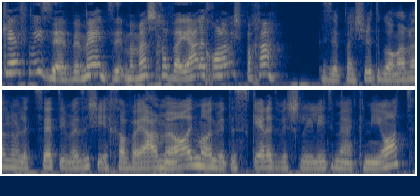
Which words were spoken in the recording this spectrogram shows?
כיף מזה? באמת, זה ממש חוויה לכל המשפחה. זה פשוט גורם לנו לצאת עם איזושהי חוויה מאוד מאוד מתסכלת ושלילית מהקניות.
